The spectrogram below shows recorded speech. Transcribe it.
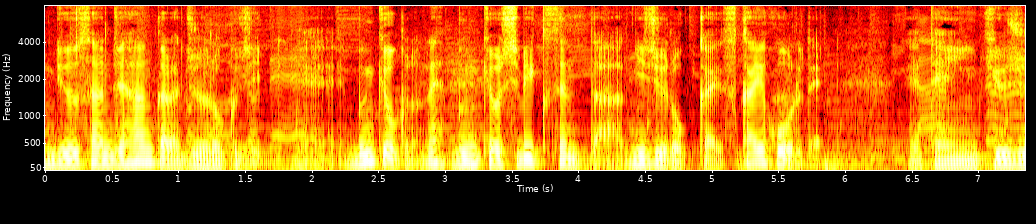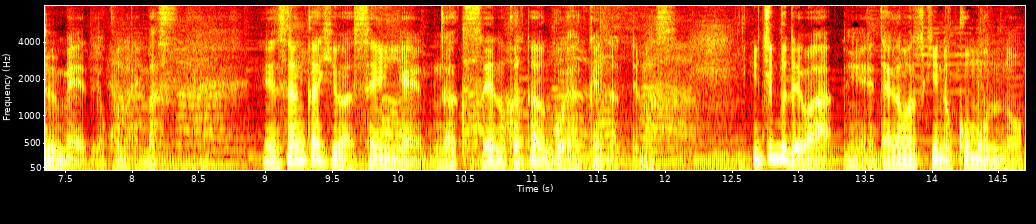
13時半から16時。文京区のね文京シビックセンター26階スカイホールで定員90名で行います。参加費は1000円。学生の方は500円になっています。一部ではタガマスキーの顧問の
